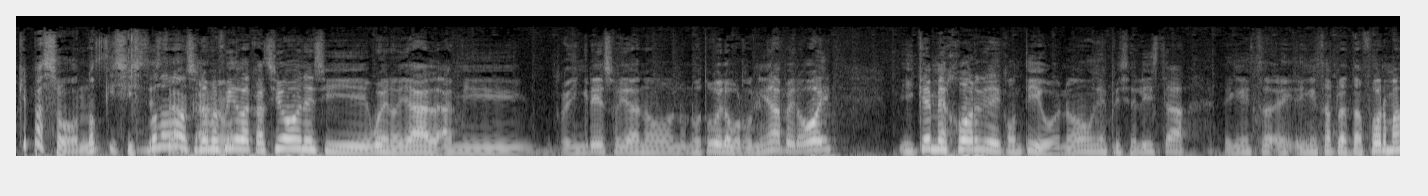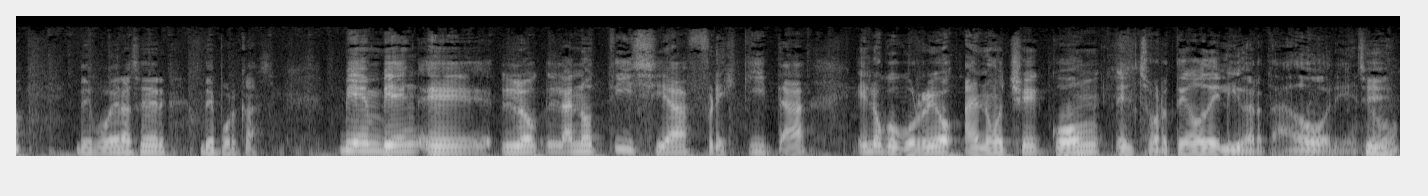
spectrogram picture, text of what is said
¿Qué pasó? ¿No quisiste No, no, estar no, si acá, no me fui de vacaciones y bueno, ya a mi reingreso ya no, no, no tuve la oportunidad, pero hoy, y qué mejor que contigo, ¿no? Un especialista en esta, en esta plataforma de poder hacer de podcast. Bien, bien. eh, lo- la noticia fresquita es lo que ocurrió anoche con el sorteo de Libertadores, Sí. ¿no?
